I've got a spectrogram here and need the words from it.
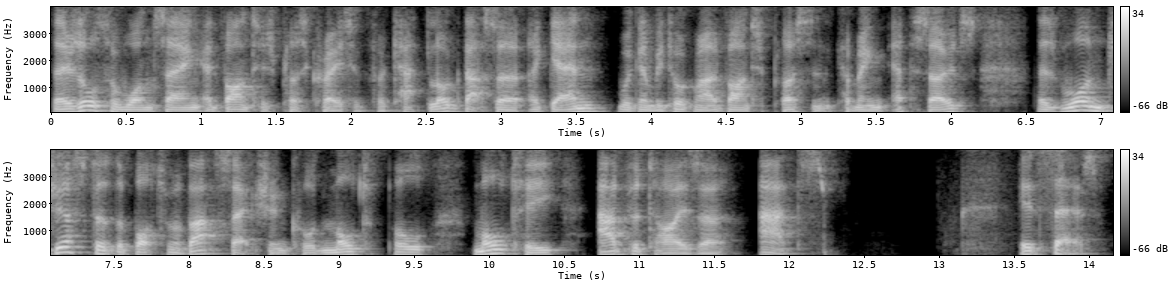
there's also one saying Advantage Plus Creative for catalog. That's a, again, we're going to be talking about Advantage Plus in the coming episodes. There's one just at the bottom of that section called multiple multi advertiser ads. It says,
